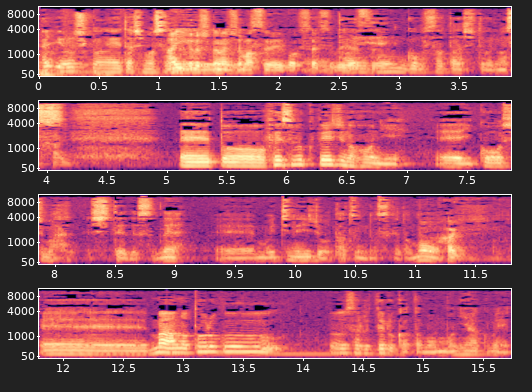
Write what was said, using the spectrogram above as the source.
はい、よろしくお願いいたします。はいよろしくお願いしますご久しぶりです大変ご無沙汰しております。えっ、と、Facebook ページの方に、えー移行しましてですね、えーもう1年以上経つんですけども、はい。えーまあ、あの、登録されてる方ももう200名、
